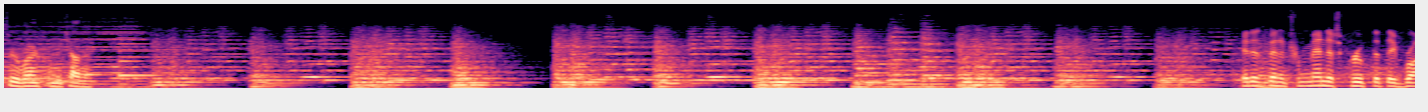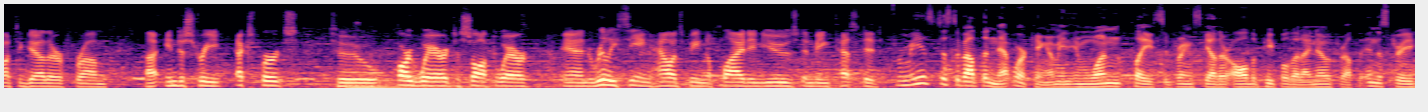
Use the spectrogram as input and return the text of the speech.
to learn from each other. It has been a tremendous group that they've brought together from uh, industry experts to hardware to software and really seeing how it's being applied and used and being tested. For me, it's just about the networking. I mean, in one place, it brings together all the people that I know throughout the industry,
